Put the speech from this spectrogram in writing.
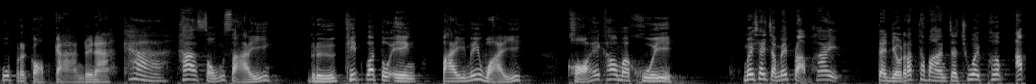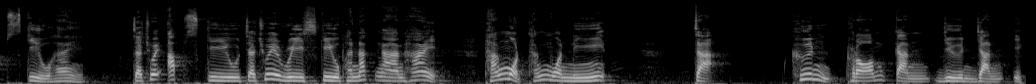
ผู้ประกอบการด้วยนะ ค่ะ ถ้าสงสัยหรือคิดว่าตัวเองไปไม่ไหว ขอให้เข้ามาคุย ไม่ใช่จะไม่ปรับให้ แต่เดี๋ยวรัฐบาลจะช่วยเพิ่ม up skill ให้ จะช่วย up skill จะช่วย re skill พนักงานให้ ทั้งหมดทั้งมวลนี้ จะขึ้นพร้อมกันยืนยันอีก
